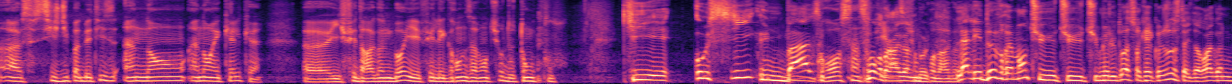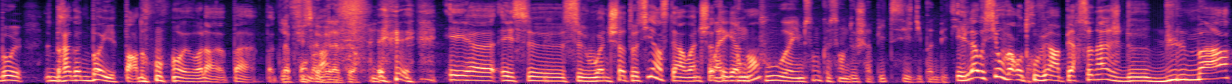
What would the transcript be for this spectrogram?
euh, si je dis pas de bêtises, un an, un an et quelques. Euh, il fait Dragon Boy et il fait les grandes aventures de Tongpu. Qui est aussi une base grosse pour Dragon Ball. pour Dragon Là, les deux, vraiment, tu, tu, tu mets le doigt sur quelque chose, c'est-à-dire Dragon Ball, Dragon Boy, pardon, voilà, pas, pas La plus hein. révélateur. Et, euh, et ce, ce one-shot aussi, hein, c'était un one-shot Ouais, également. Euh, il me semble que c'est en deux chapitres, si je dis pas de bêtises. Et là aussi, on va retrouver un personnage de Bulma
